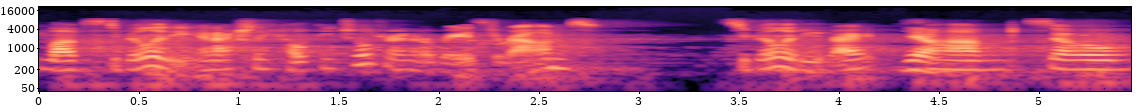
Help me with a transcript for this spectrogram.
love stability, and actually, healthy children are raised around stability, right? Yeah. Um, so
